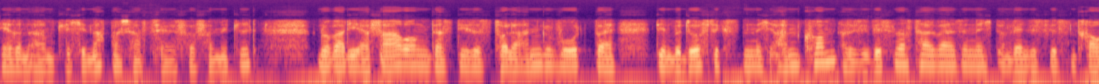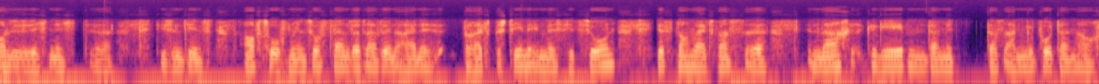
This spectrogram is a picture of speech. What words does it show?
äh, ehrenamtliche Nachbarschaftshelfer vermittelt. Nur war die Erfahrung, dass dieses tolle Angebot bei den Bedürftigsten nicht ankommt. Also sie wissen das teilweise nicht und wenn sie es wissen, trauen sie sich nicht, äh, diesen Dienst aufzurufen. Insofern wird also in eine bereits bestehende Investition jetzt nochmal etwas äh, nachgegeben, damit das Angebot dann auch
